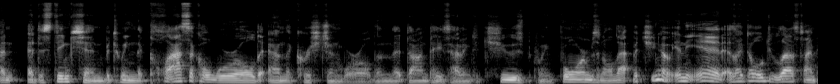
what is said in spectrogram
an, a distinction between the classical world and the Christian world, and that Dante's having to choose between forms and all that. But you know, in the end, as I told you last time,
